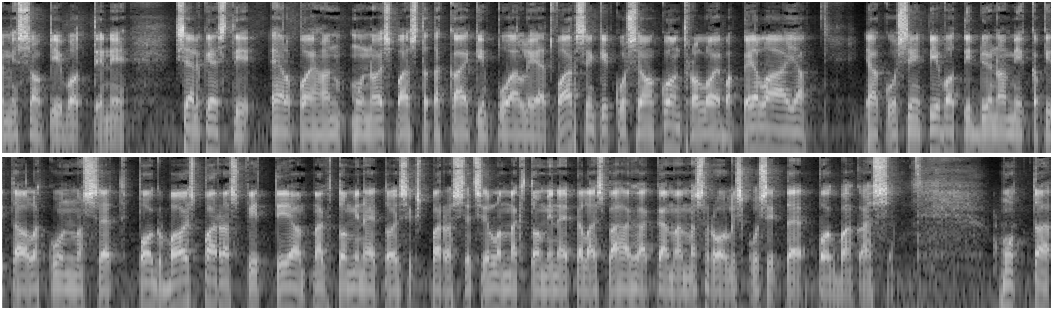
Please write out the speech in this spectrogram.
4-2-3-1, missä on pivotti, niin selkeästi helpoinhan mun olisi vastata kaikin puolin, että varsinkin kun se on kontrolloiva pelaaja – ja kun siinä pivotin dynamiikka pitää olla kunnossa, että Pogba olisi paras fitti ja McTominay toisiksi paras, että silloin McTominay pelaisi vähän hyökkäämämmässä roolissa kuin sitten Pogban kanssa. Mutta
